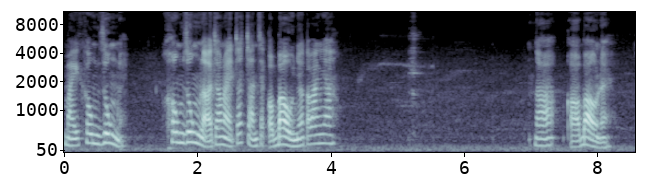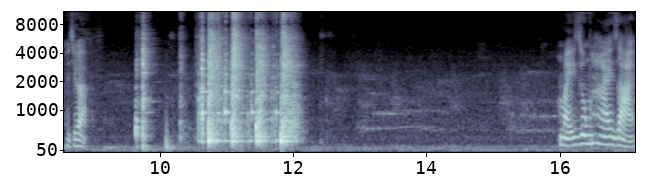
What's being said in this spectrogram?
Máy không rung này không dung là ở trong này chắc chắn sẽ có bầu nhá các bác nhá. Đó, có bầu này. Thấy chưa ạ? Máy dung hai dài.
